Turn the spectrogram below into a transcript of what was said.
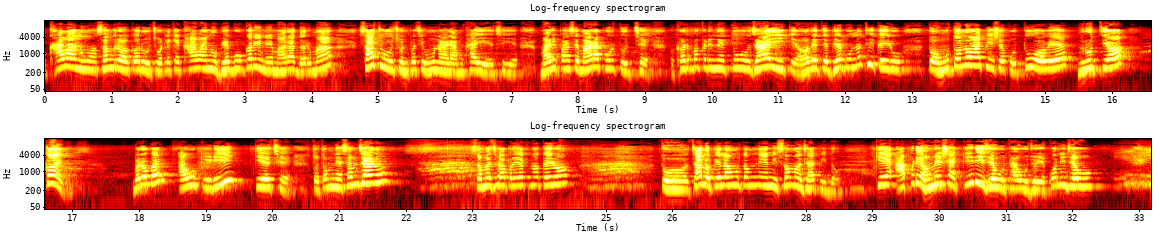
ખાવાનું સંગ્રહ કરું છું, એટલે કે ખાવાનું ભેગું કરીને મારા દરમાં સાચવું છું ને પછી ઉનાળામાં ખાઈએ છીએ. મારી પાસે મારા પૂરતું જ છે. ખડમકડીને તું જાય કે હવે તે ભેગું નથી કર્યું, તો હું તો ન આપી શકું. તું હવે નૃત્ય કર. બરોબર? આવું કીડી કે છે. તો તમને સમજાણું? સમજવા પ્રયત્ન કર્યો? તો ચાલો પહેલાં હું તમને એની સમજ આપી દઉં કે આપણે હંમેશા કીડી જેવું થવું જોઈએ. કોની જેવું?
